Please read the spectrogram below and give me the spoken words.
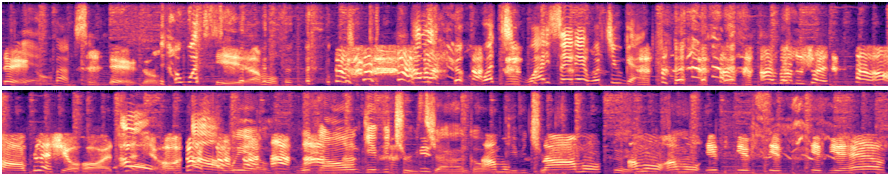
There you Yeah, I'm go. about a seven. There you go. What's Yeah, I'm gonna. I'm like, what you? Why you say that? What you got? I was about to say, oh, bless your heart. Bless your Oh, heart. oh well. We're gonna give you truth, John. Go I'm on, a, give you truth. nah, I'm gonna, Good, I'm gonna, I'm gonna. If, if, if, if you have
